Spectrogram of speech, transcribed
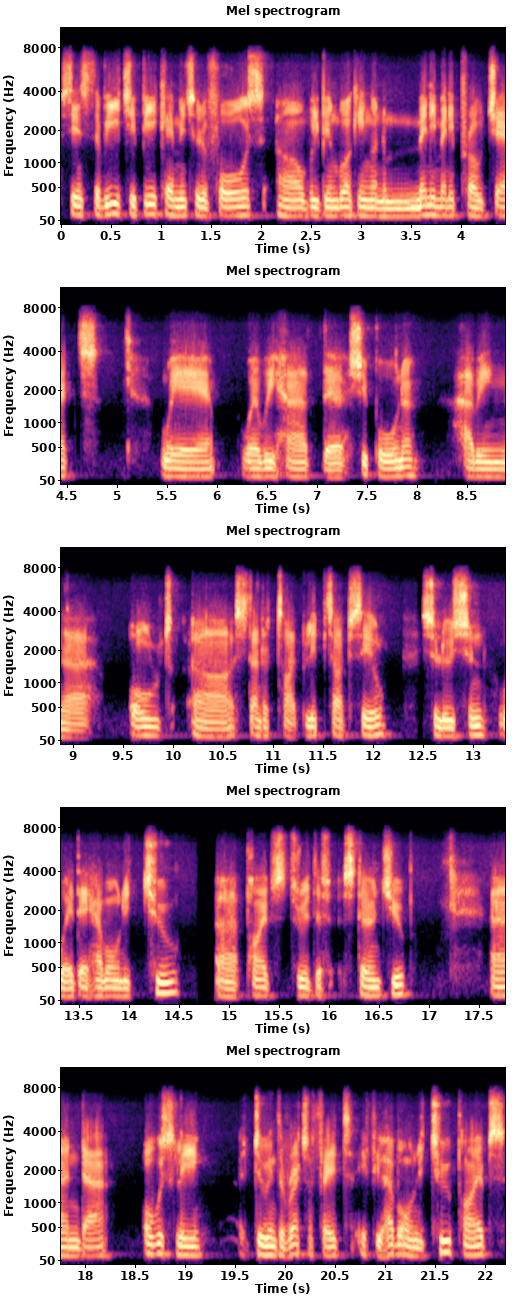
since the VGP came into the force, uh, we've been working on many, many projects where where we had the ship owner having uh, old uh, standard type lip type seal solution where they have only two uh, pipes through the stern tube. And uh, obviously, doing the retrofit, if you have only two pipes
